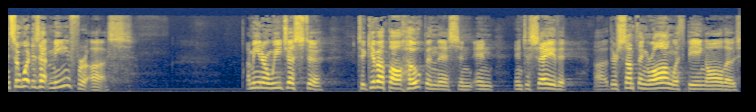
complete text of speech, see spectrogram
And so, what does that mean for us? I mean, are we just to, to give up all hope in this and, and and to say that uh, there's something wrong with being all those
